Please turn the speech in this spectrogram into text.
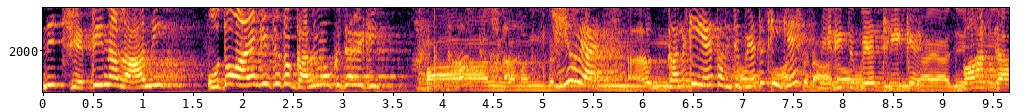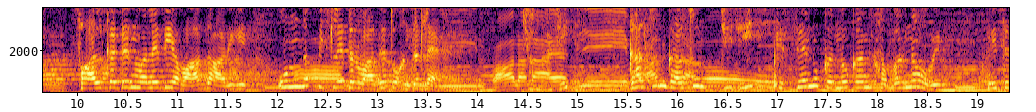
ਨੀ ਛੇਤੀ ਨਾ ਲਾ ਨਹੀਂ ਉਦੋਂ ਆਏਗੀ ਜਦੋਂ ਗੱਲ ਮੁੱਕ ਜਾਏਗੀ ਫਾਲ ਗਮੰਦਲੀ ਕੀ ਹੋਇਆ ਹੈ? ਅ, ਗੱਲ ਕੀ ਹੈ ਤੁਹਾਡੀ ਤਬੀਅਤ ਠੀਕ ਹੈ ਮੇਰੀ ਤਬੀਅਤ ਠੀਕ ਹੈ ਬਾਹਰ ਜਾ ਫਾਲ ਕੱਢਣ ਵਾਲੇ ਦੀ ਆਵਾਜ਼ ਆ ਰਹੀ ਹੈ ਉਹਨੂੰ ਨਾ ਪਿਛਲੇ ਦਰਵਾਜ਼ੇ ਤੋਂ ਅੰਦਰ ਲੈ ਫਾਲ ਚੰਗਾ ਜੀ ਗੱਲ ਸੁਣ ਗੱਲ ਸੁਣ ਜੀ ਜੀ ਕਿਸੇ ਨੂੰ ਕੰਨੋ ਕੰਨ ਖਬਰ ਨਾ ਹੋਵੇ ਨਹੀਂ ਤੇ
